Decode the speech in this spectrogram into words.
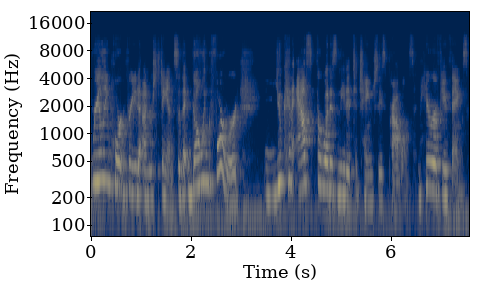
really important for you to understand so that going forward you can ask for what is needed to change these problems. And here are a few things.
